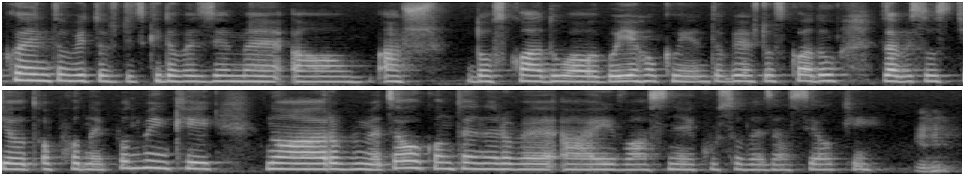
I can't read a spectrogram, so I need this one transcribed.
klientovi to vždycky dovezieme až do skladu alebo jeho klientovi až do skladu v závislosti od obchodnej podmienky. No a robíme celokontajnerové aj vlastne kusové zásielky. Mm-hmm.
